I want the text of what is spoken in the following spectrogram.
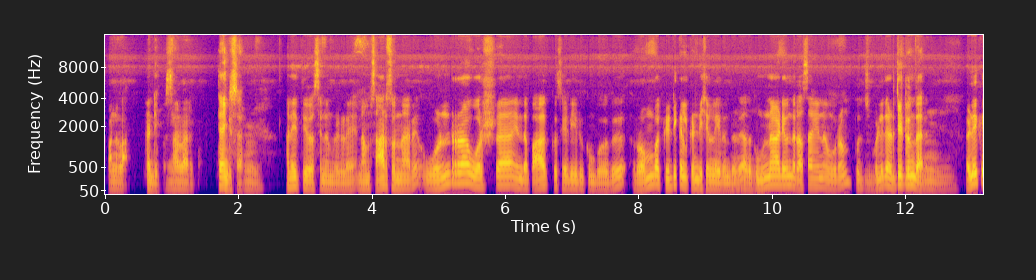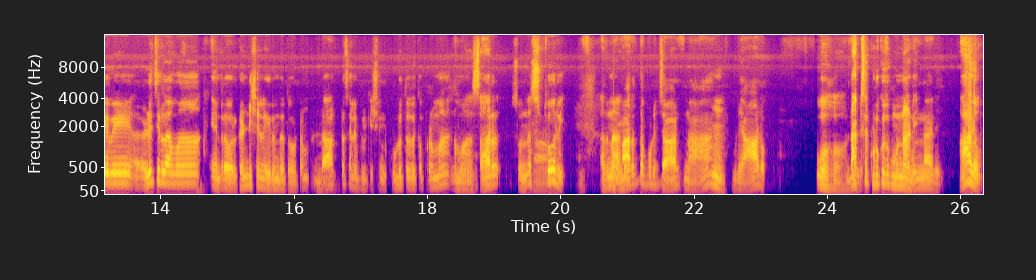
பண்ணலாம். கண்டிப்பா சார். நல்லா இருக்கும் தேங்க்யூ சார். அனைத்து விவசாய நண்பர்களே நம்ம சார் சொன்னாரு ஒன்றரை வருஷம் இந்த பாக்கு செடி இருக்கும்போது ரொம்ப கிரிட்டிக்கல் கண்டிஷன்ல இருந்தது. அதுக்கு முன்னாடி வந்து ரசாயன உரம் பூச்சிக்கொல்லி தான் அடிச்சிட்டு இருந்தாரு. அழிக்கவே அழிச்சிடலாமா என்ற ஒரு கண்டிஷன்ல இருந்த தோட்டம். டாக்டர் அப்ளிகேஷன் கொடுத்ததுக்கு அப்புறமா நம்ம சார் சொன்ன. ஸ்டோரி அதனால மரத்தை பிடிச்சி ஆட்டினா. இப்படி ஆடும். ஓஹோ டாக்டர் கொடுக்கறதுக்கு முன்னாடி? முன்னாடி. ஆடும்.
